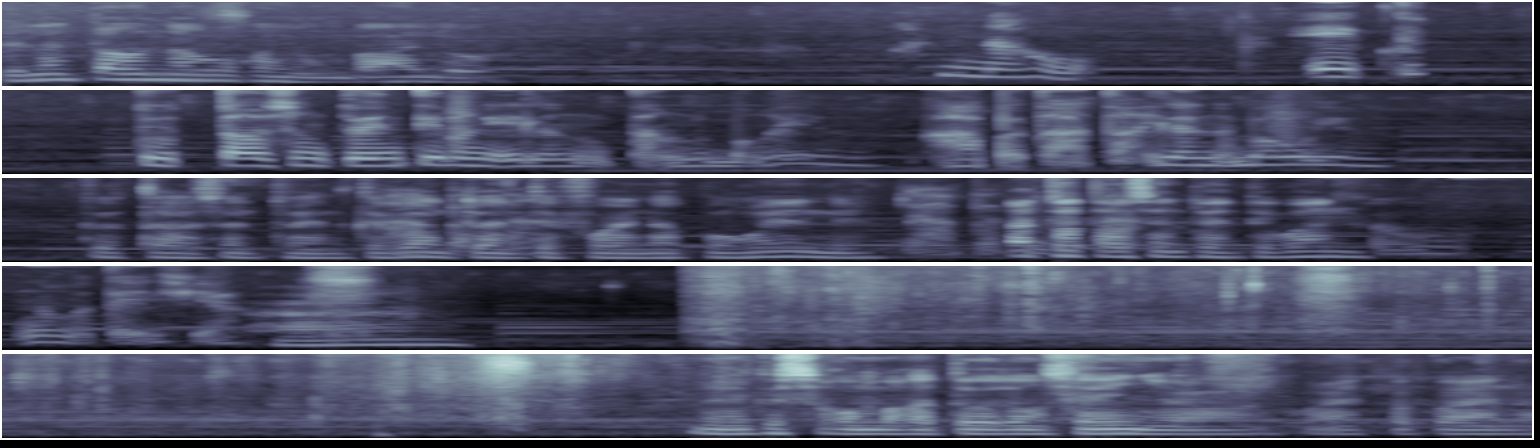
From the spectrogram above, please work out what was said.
Ilang taon na ho kayong balo? Na ho? Eh, 2020 man, ilang taon na ba ngayon? Apat ata. Ilan na ba ho yun? 2021, 24 na po ngayon eh. Dapat Ah, na. 2021. Oo, namatay siya. Ah. May gusto kong makatulong sa inyo kahit pa paano.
